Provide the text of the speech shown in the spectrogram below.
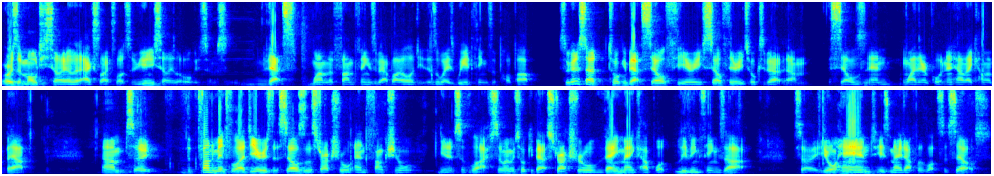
or is it multicellular that acts like lots of unicellular organisms? That's one of the fun things about biology. There's always weird things that pop up. So we're going to start talking about cell theory. Cell theory talks about um, cells and why they're important and how they come about. Um, so the fundamental idea is that cells are the structural and functional units of life. So when we're talking about structural, they make up what living things are. So your hand is made up of lots of cells.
